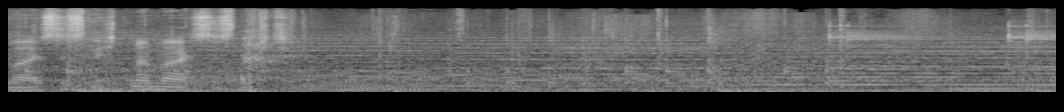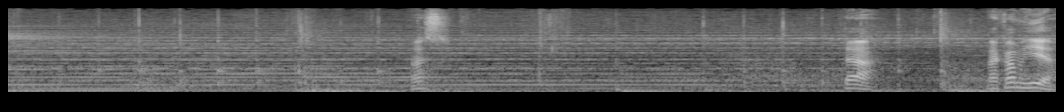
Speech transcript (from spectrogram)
weiß es nicht, man weiß es nicht. Was? Da. Na komm hier.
